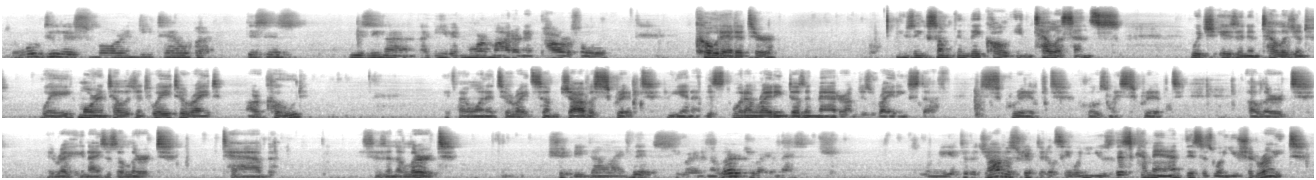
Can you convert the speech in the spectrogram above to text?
So we'll do this more in detail, but this is using a, an even more modern and powerful code editor using something they call IntelliSense, which is an intelligent way, more intelligent way to write our code. if I wanted to write some JavaScript, again, this, what I'm writing doesn't matter, I'm just writing stuff. Script, close my script, alert, it recognizes alert, tab, This is an alert should be done like this. You write an alert, you write a message. So when we get to the JavaScript, it'll say when you use this command, this is what you should write.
